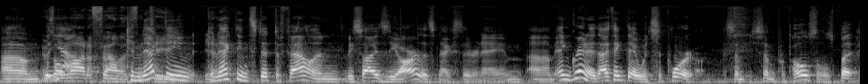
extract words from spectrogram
Um, There's a yeah, lot of Fallin connecting fatigue. connecting Stitt to Fallin. Besides the R that's next to their name, um, and granted, I think they would support some some proposals. But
